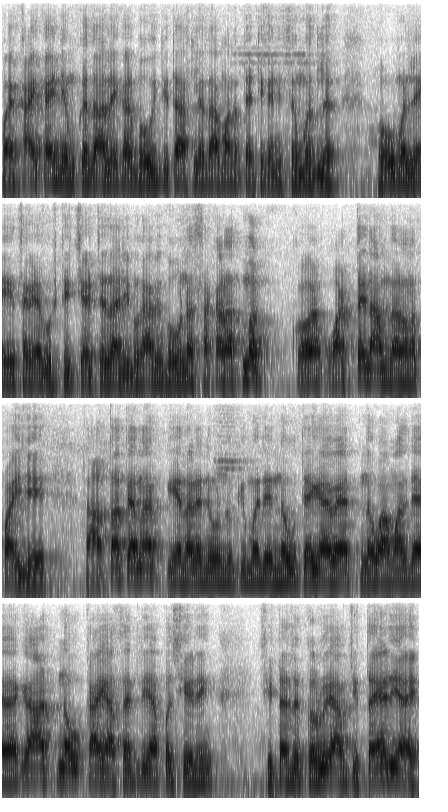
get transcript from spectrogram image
"होय, काय काय नेमकं झालं आहे का भाऊ तिथं असल्याचं आम्हाला त्या ठिकाणी समजलं. भाऊ म्हणले हे सगळ्या गोष्टी चर्चा झाली. मग आम्ही भाऊंना सकारात्मक वाटतंय ना आमदारांना पाहिजे. तर आता त्यांना येणाऱ्या निवडणुकीमध्ये नऊ त्या घ्याव्यात नऊ आम्हाला द्याव्या किंवा आठ नऊ काय असेल ते आपण शेअरिंग सीटाचं करूया. आमची तयारी आहे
